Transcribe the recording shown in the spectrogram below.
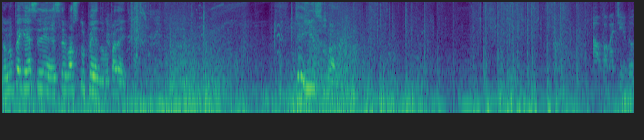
Eu não peguei esse, esse negócio do pêndulo, peraí. Que isso, mano? Alvo abatido.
